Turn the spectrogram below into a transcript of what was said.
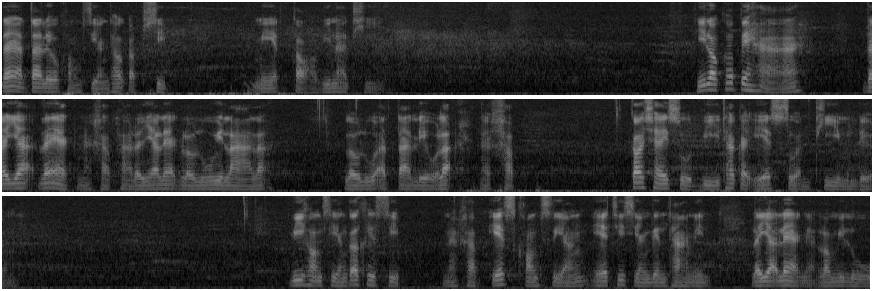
ได้อัตราเร็วของเสียงเท่ากับ 10 เมตรต่อวินาที นี้เราก็ไปหา ระยะแรกนะครับหาระยะแรกเรารู้เวลาละ เรารู้อัตราเร็วละนะครับ ก็ใช้สูตร v เท่ากับ s ส่วน t เหมือนเดิม v ของเสียงก็คือ 10 นะครับ s ของเสียง s ที่เสียงเดินทางในระยะแรกเนี่ยเราไม่รู้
